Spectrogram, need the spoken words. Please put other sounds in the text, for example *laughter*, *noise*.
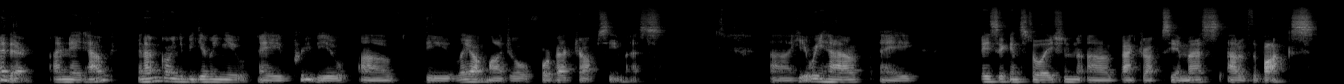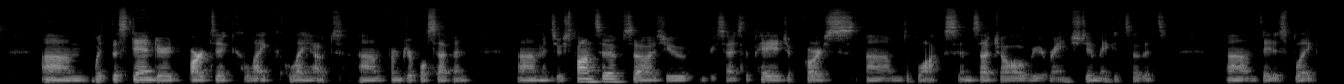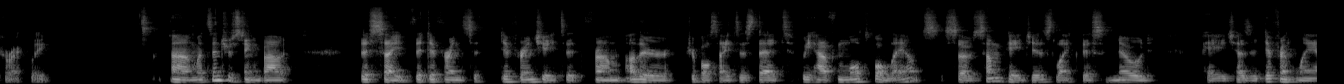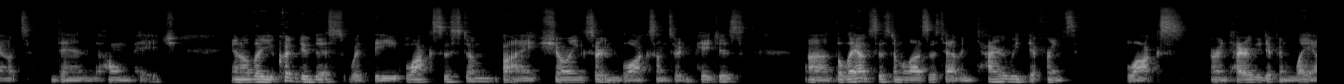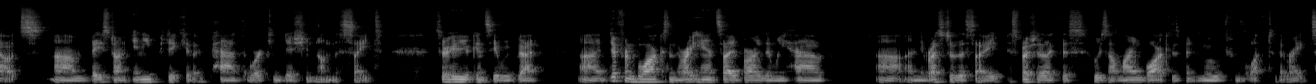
Hi there, I'm Nate Haug, and I'm going to be giving you a preview of the layout module for Backdrop CMS. Uh, here we have a basic installation of Backdrop CMS out of the box um, with the standard Bartik-like layout um, from Drupal 7. Um, it's responsive, so as you resize the page, of course, um, the blocks and such all rearranged to make it so that um, they display correctly. Um, what's interesting about this site that difference, differentiates it from other Drupal sites is that we have multiple layouts. So some pages, like this node page, has a different layout than the home page. And although you could do this with the block system by showing certain blocks on certain pages, uh, the layout system allows us to have entirely different blocks or entirely different layouts um, based on any particular path or condition on the site. So here you can see we've got uh, different blocks in the right-hand sidebar than we have uh, on the rest of the site, especially like this Who's Online block has been moved from the left to the right.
